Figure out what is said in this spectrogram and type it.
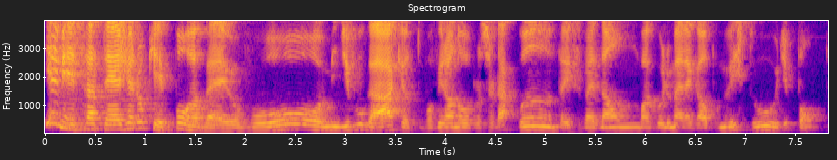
E a minha estratégia era o quê? Porra, velho, eu vou me divulgar, que eu vou virar o novo professor da Quanta, isso vai dar um bagulho mais legal pro meu estúdio, ponto.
